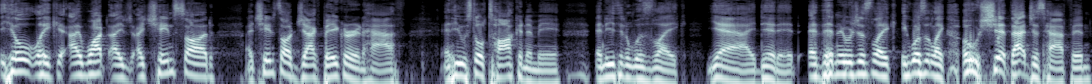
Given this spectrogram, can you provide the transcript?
he'll like I watch I I chainsawed I chainsawed Jack Baker in half and he was still talking to me, and Ethan was like, "Yeah, I did it," and then it was just like it wasn't like, "Oh shit, that just happened,"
